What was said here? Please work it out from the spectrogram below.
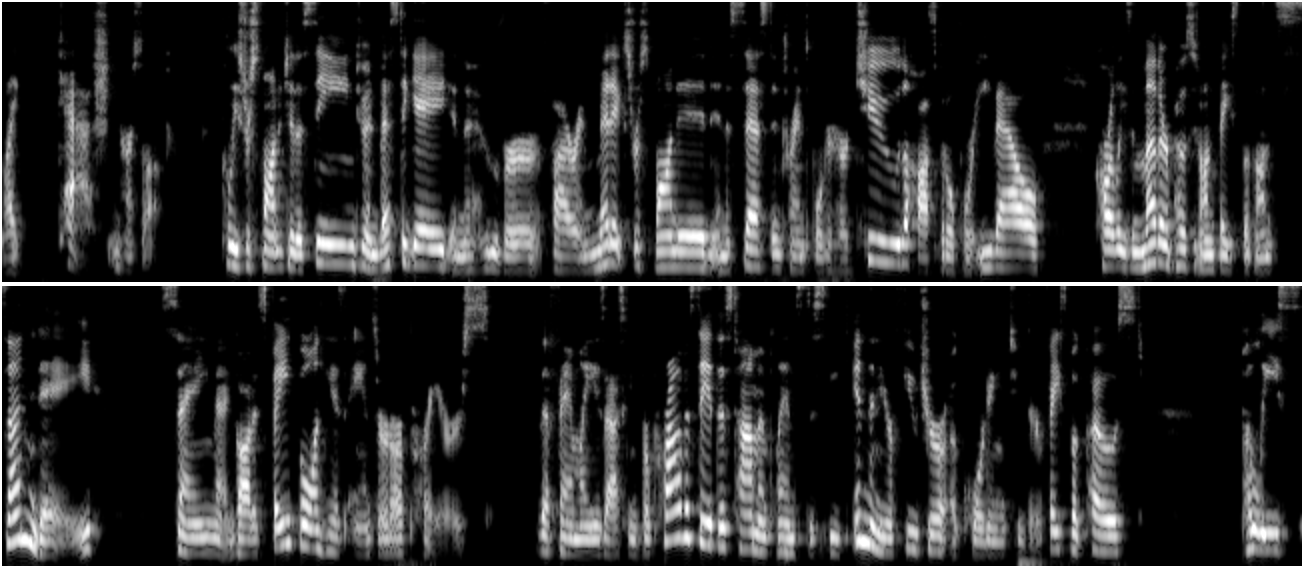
like cash in her sock. Police responded to the scene to investigate, and the Hoover Fire and Medics responded and assessed and transported her to the hospital for eval. Carlee's mother posted on Facebook on Sunday saying that God is faithful and He has answered our prayers. The family is asking for privacy at this time and plans to speak in the near future, according to their Facebook post. Police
